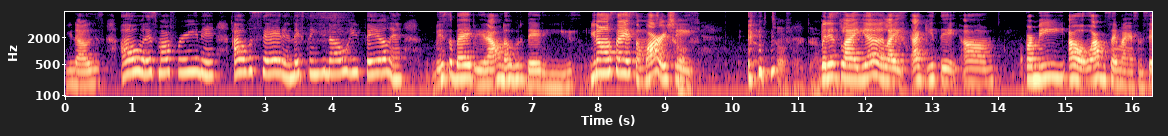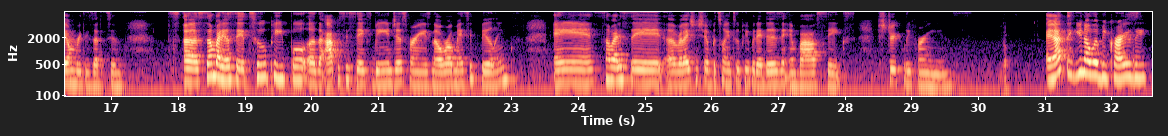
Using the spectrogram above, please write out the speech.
You know, it's, oh, that's my friend, and I was sad, and next thing you know, he fell, and it's a baby, and I don't know who the daddy is. You know what I'm saying? Some Maury shit. Tough right there. But it's like, yeah, like I get that. Um, for me, oh, well, I'm gonna say my answer and say I'm gonna read these other two. Uh, somebody else said two people of the opposite sex being just friends, no romantic feelings. And somebody said a relationship between two people that doesn't involve sex, strictly friends. Yep. And I think you know what'd be crazy?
